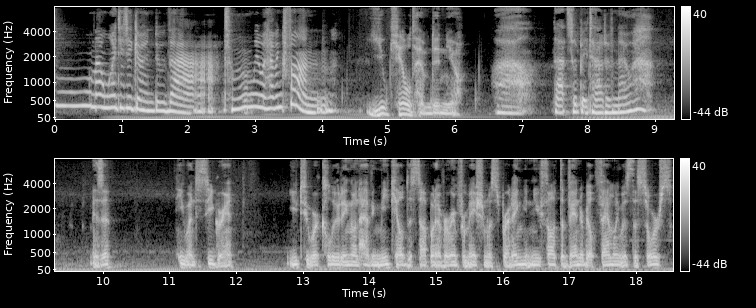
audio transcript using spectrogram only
Now, why did you go and do that? Hmm, We were having fun. You killed him, didn't you? Well, that's a bit out of nowhere. Is it? He went to see Grant. You two were colluding on having me killed to stop whatever information was spreading, and you thought the Vanderbilt family was the source.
